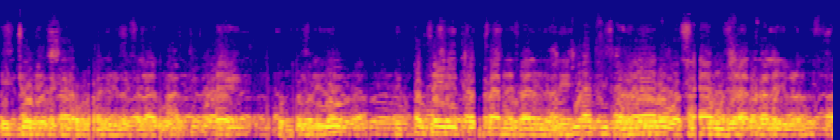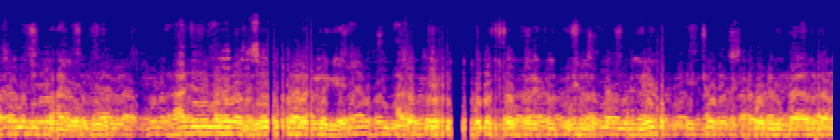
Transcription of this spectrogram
ಹೆಚ್ಚುವರಿ ಸಹಾಯವನ್ನು ನಿರ್ಮಿಸಲಾಗುತ್ತದೆ ಮುಂದುವರಿದು ಸಾಲಿನಲ್ಲಿ ಹಲವಾರು ಹೊಸ ಮಹಿಳಾ ಕಾಲೇಜುಗಳನ್ನು ಸ್ಥಾಪಿಸಲಾಗುವುದು ರಾಜ್ಯದಲ್ಲಿ ಅಗತ್ಯ ಮೂಲಸೌಕರ್ಯ ಕಲ್ಪಿಸಲು ಕೋಟಿ ರೂಪಾಯಿ ಅನುದಾನ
